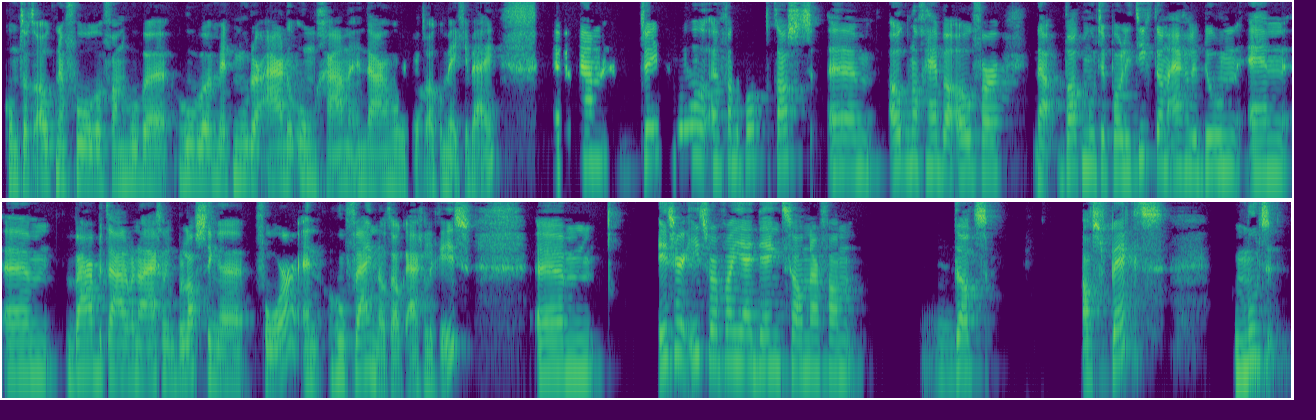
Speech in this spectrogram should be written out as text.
Komt dat ook naar voren van hoe we, hoe we met moeder aarde omgaan. En daar hoort dat ook een beetje bij. En we gaan het tweede deel eh, van de podcast um, ook nog hebben over nou, wat moet de politiek dan eigenlijk doen en um, waar betalen we nou eigenlijk belastingen voor en hoe fijn dat ook eigenlijk is. Um, is er iets waarvan jij denkt, Sander, van dat aspect moet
